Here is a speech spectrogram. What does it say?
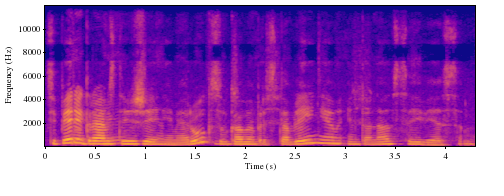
Теперь играем с движениями рук, звуковым представлением, интонацией и весом.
